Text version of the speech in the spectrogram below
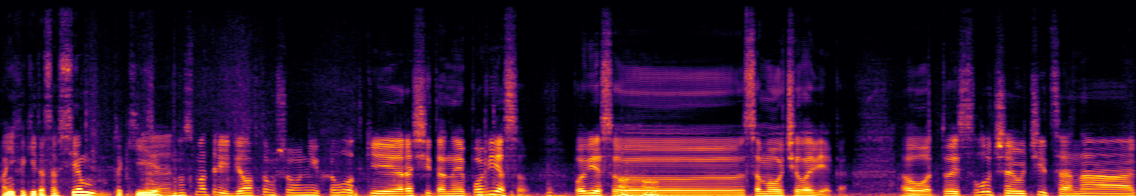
по них какие-то совсем такие... Э, ну смотри, дело в том, что у них лодки рассчитаны по весу, по весу ага. самого человека. Вот, то есть лучше учиться на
